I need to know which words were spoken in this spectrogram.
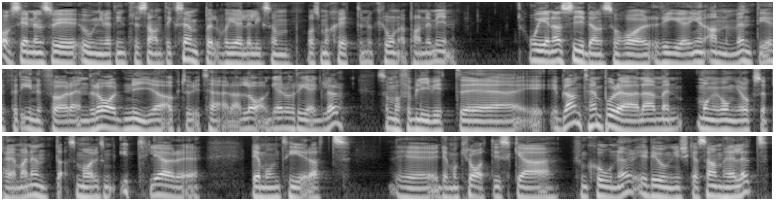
avseenden så är Ungern ett intressant exempel vad gäller liksom vad som har skett under coronapandemin. Å ena sidan så har regeringen använt det för att införa en rad nya auktoritära lagar och regler som har förblivit eh, ibland temporära, men många gånger också permanenta, som har liksom ytterligare demonterat eh, demokratiska funktioner i det ungerska samhället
